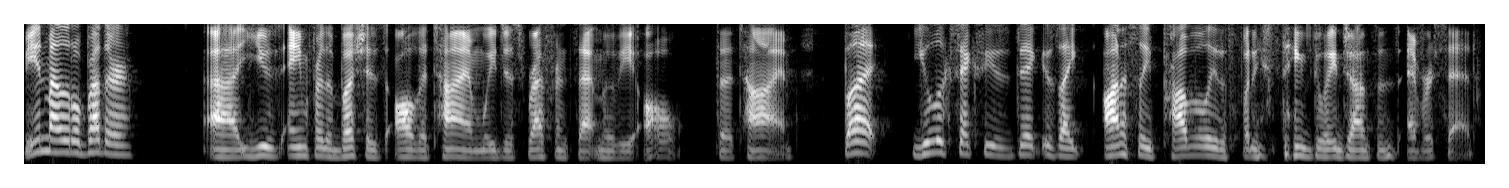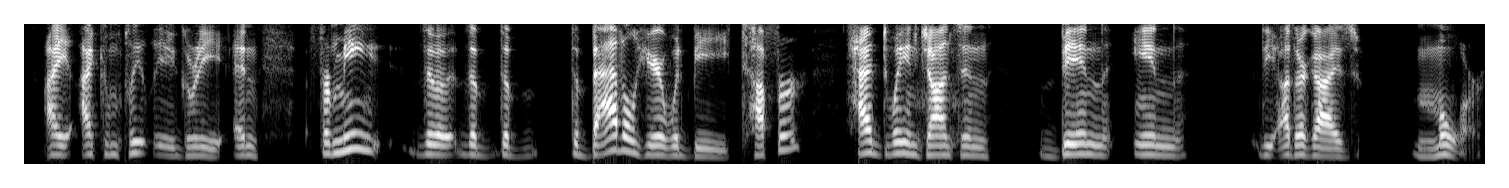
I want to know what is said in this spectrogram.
me and my little brother uh, use aim for the bushes all the time. We just reference that movie all the time. But you look sexy as a dick is like honestly probably the funniest thing Dwayne Johnson's ever said. I, I completely agree. And for me, the, the the the battle here would be tougher had Dwayne Johnson been in the other guys more.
